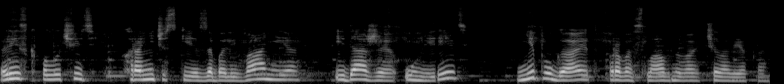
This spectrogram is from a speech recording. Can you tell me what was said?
Риск получить хронические заболевания и даже умереть не пугает православного человека.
